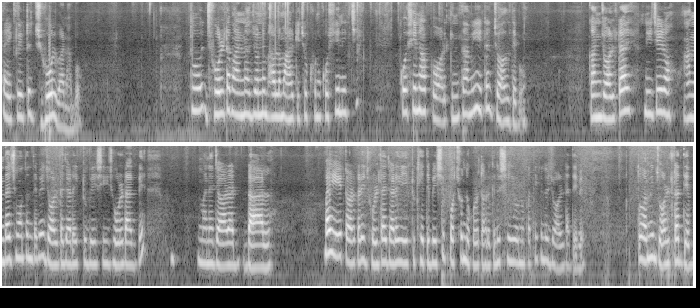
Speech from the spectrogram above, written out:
তাই একটু একটু ঝোল বানাবো। তো ঝোলটা বানানোর জন্য ভাবলাম আর কিছুক্ষণ কষিয়ে নিচ্ছি। কষিয়ে নেওয়ার পর কিন্তু আমি এটা জল দেব। কারণ জলটা নিজের আন্দাজ মতন দেবে, জলটা যারা একটু বেশি ঝোল রাখবে মানে যারা ডাল বা এই তরকারি ঝোলটা যারা একটু খেতে বেশি পছন্দ করো, তারা কিন্তু সেই অনুপাতে কিন্তু জলটা দেবে। তো আমি জলটা দেব,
